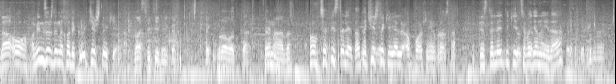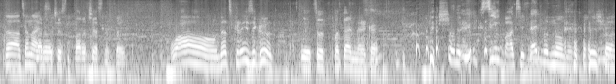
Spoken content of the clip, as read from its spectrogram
Да, о, а він завжди знаходить круті штуки. Два светильника. Так проводка. Це надо. О, це пістолет. А такі штуки я л- обожнюю просто. Пістолетики це водяний, да? Да, це найс. Пару, чес... Пару чесних цей. Вау, that's crazy good. І тут пательня яка. Ти що 7 баксів, 5 в одному. Ти що?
